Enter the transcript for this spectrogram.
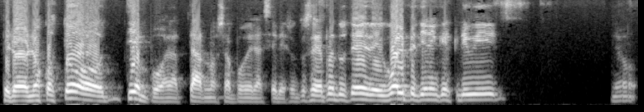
pero nos costó tiempo adaptarnos a poder hacer eso. Entonces de pronto ustedes de golpe tienen que escribir, ¿no?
